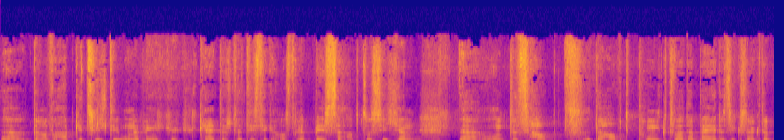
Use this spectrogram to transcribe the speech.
darauf abgezielt, die Unabhängigkeit der Statistik Austria besser abzusichern. Und das Haupt, der Hauptpunkt war dabei, dass ich gesagt habe,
